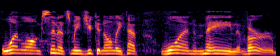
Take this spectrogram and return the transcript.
one long sentence means you can only have one main verb.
